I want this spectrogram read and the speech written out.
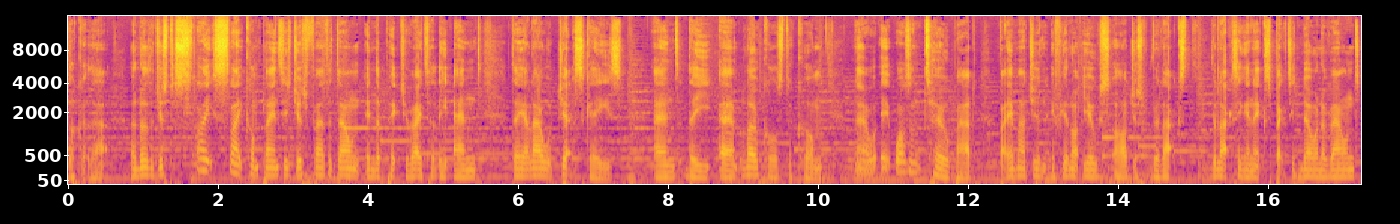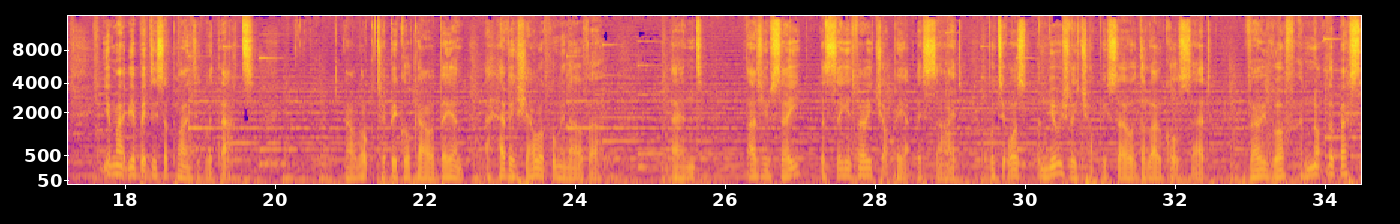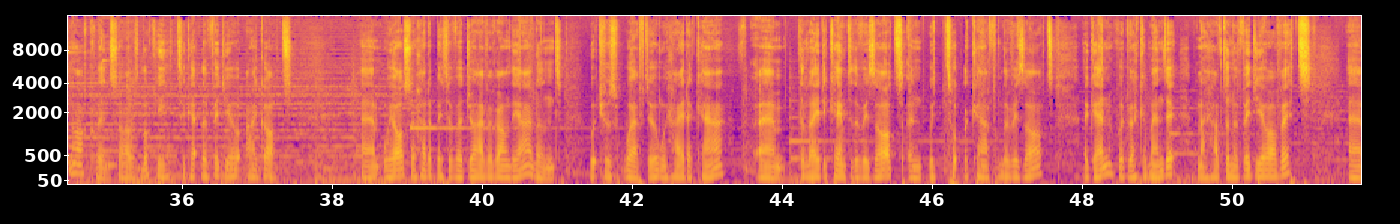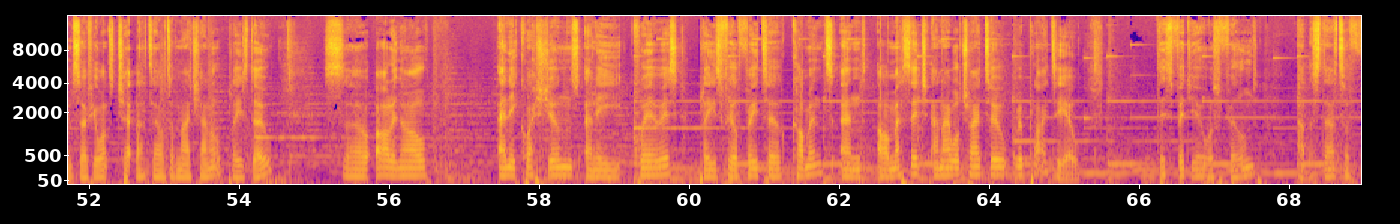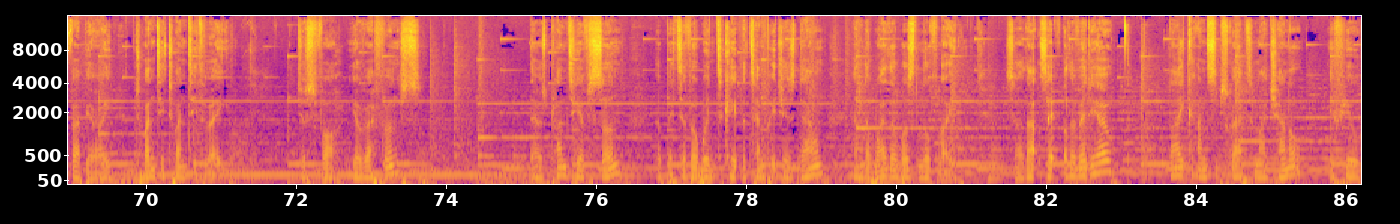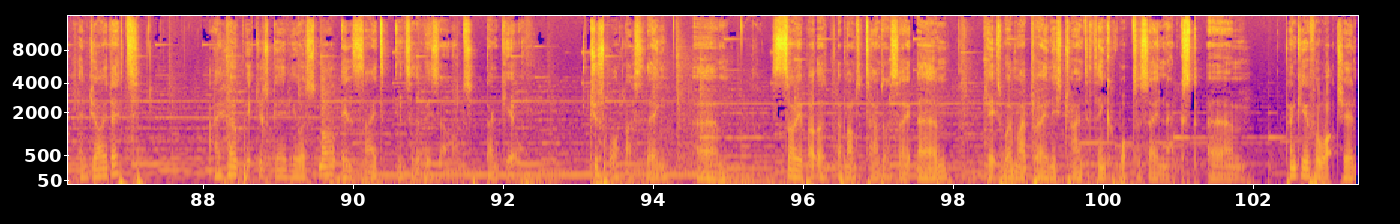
Look at that. Another just a slight slight complaint is just further down in the picture right at the end they allow jet skis and the um, locals to come now, it wasn't too bad, but imagine if you're not used or just relaxed, relaxing and expected no one around, you might be a bit disappointed with that. Now look, typical Caribbean, a heavy shower coming over. And as you see, the sea is very choppy at this side, but it was unusually choppy so the locals said. very rough and not the best snorkeling so I was lucky to get the video I got. Um, we also had a bit of a drive around the island which was worth doing. We hired a car. Um, the lady came to the resort and we took the car from the resort. Again, would recommend it and I have done a video of it. Um, so if you want to check that out on my channel, please do. So all in all, any questions, any queries, please feel free to comment and our message and I will try to reply to you. This video was filmed at the start of February 2023. Just for your reference, there was plenty of sun, a bit of a wind to keep the temperatures down and the weather was lovely. So that's it for the video. Like and subscribe to my channel if you enjoyed it. I hope it just gave you a small insight into the resort. Thank you. Just one last thing. Um, sorry about the amount of times I say um. It's when my brain is trying to think of what to say next. Um, thank you for watching.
